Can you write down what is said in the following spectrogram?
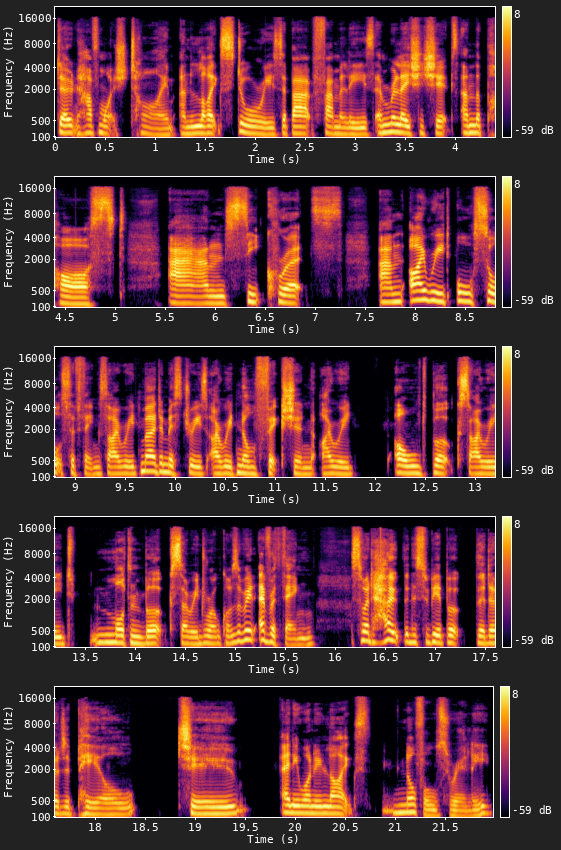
don't have much time and like stories about families and relationships and the past and secrets. And I read all sorts of things. I read murder mysteries, I read nonfiction, I read old books, I read modern books, I read rom coms, I read everything. So I'd hope that this would be a book that would appeal to anyone who likes novels, really,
